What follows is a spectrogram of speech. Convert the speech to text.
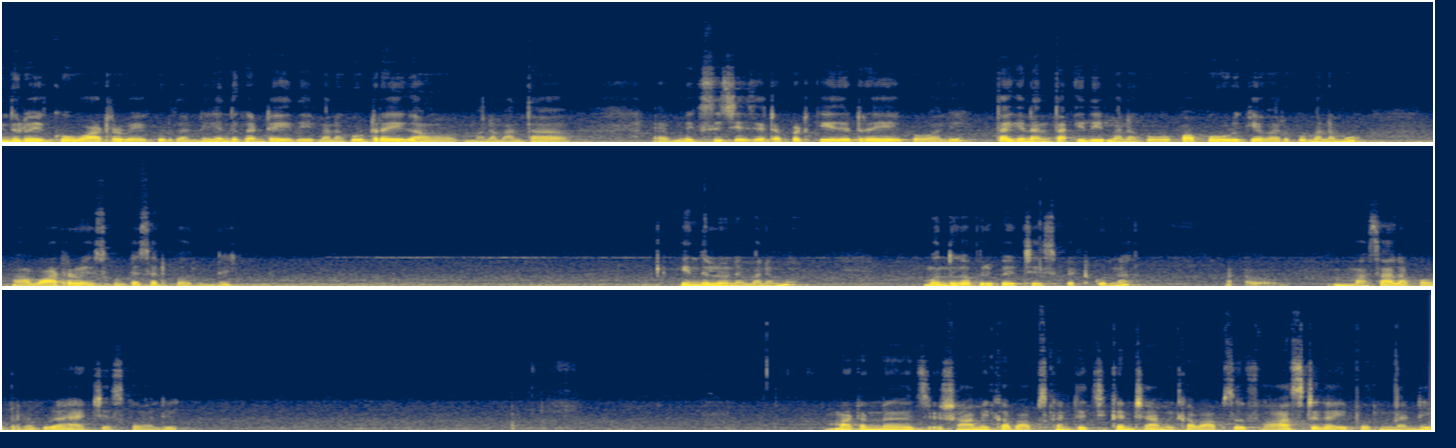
ఇందులో ఎక్కువ వాటర్ వేయకూడదండి. ఎందుకంటే ఇది మనకు డ్రైగా మనమంతా మిక్సీ చేసేటప్పటికి ఇది డ్రై అయిపోవాలి. తగినంత ఇది మనకు పప్పు ఉడికే వరకు మనము వాటర్ వేసుకుంటే సరిపోతుంది. ఇందులోనే మనము ముందుగా ప్రిపేర్ చేసి పెట్టుకున్న మసాలా పౌడర్ని కూడా యాడ్ చేసుకోవాలి. మటన్ షామీ కబాబ్స్ కంటే చికెన్ షామీ కబాబ్స్ ఫాస్ట్గా అయిపోతుందండి.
